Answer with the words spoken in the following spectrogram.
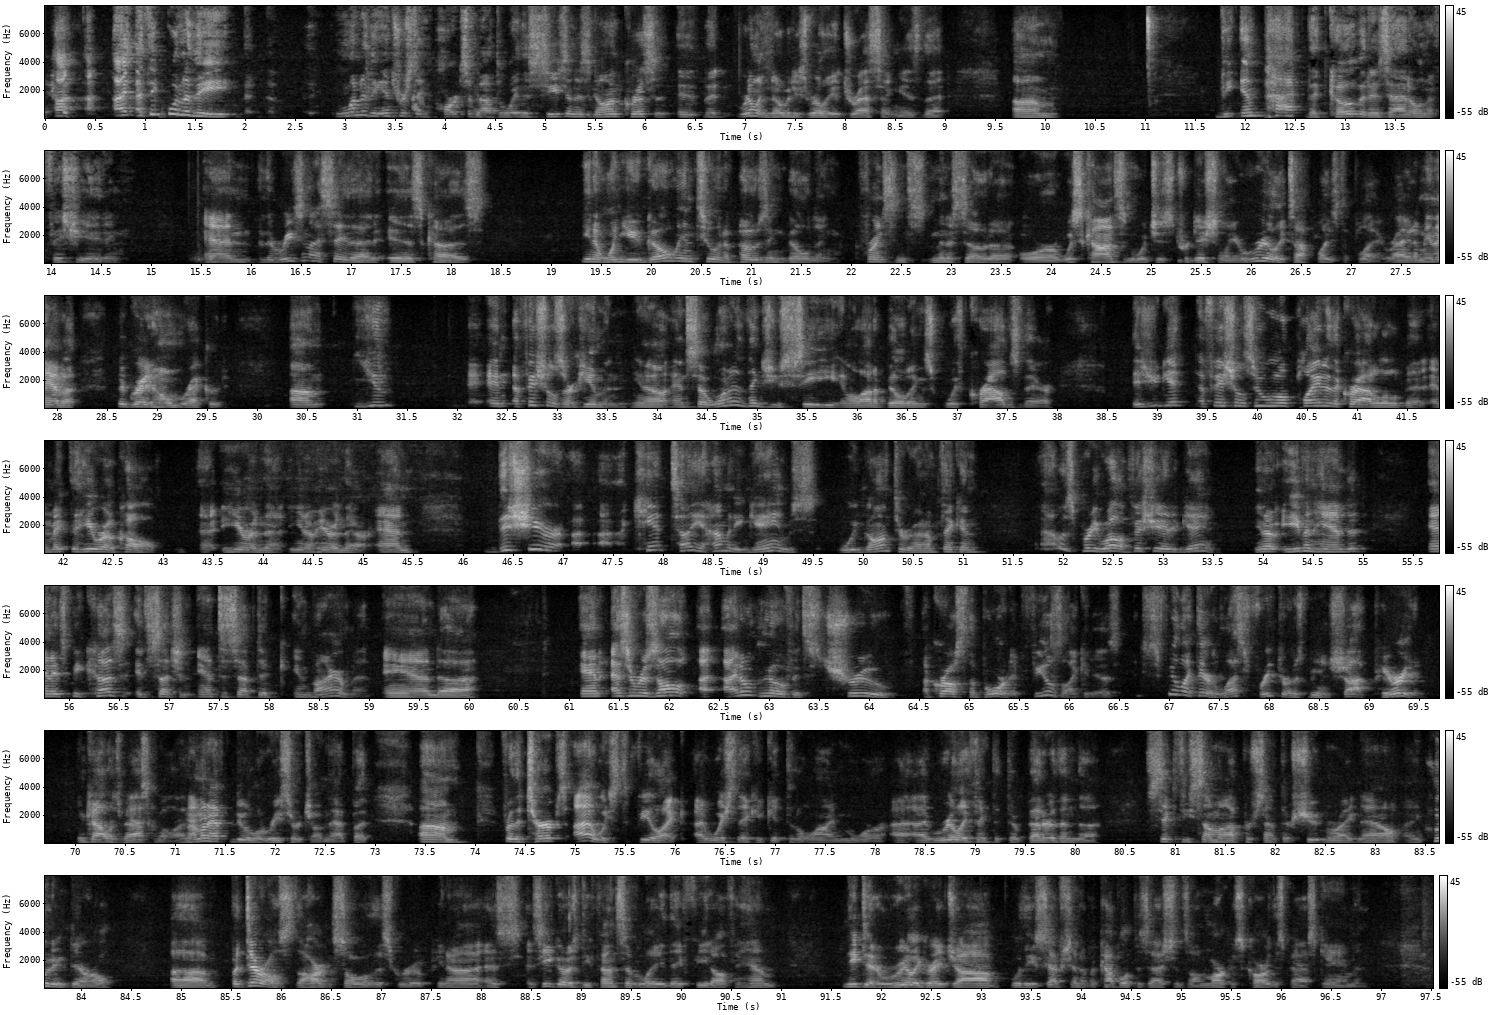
I, I, I think one of the one of the interesting parts about the way the season has gone, Chris, is, is that really nobody's really addressing is that um, the impact that COVID has had on officiating. And the reason I say that is because, you know, when you go into an opposing building, for instance, Minnesota or Wisconsin, which is traditionally a really tough place to play, right? I mean, they have a their great home record. Um, you and officials are human, you know, and so one of the things you see in a lot of buildings with crowds there is you get officials who will play to the crowd a little bit and make the hero call uh, here and that, you know, here and there. And this year, I, I, can't tell you how many games we've gone through, and I'm thinking that was a pretty well officiated game. You know, even handed, and it's because it's such an antiseptic environment, and uh, and as a result, I, I don't know if it's true across the board. It feels like it is. I just feel like there are less free throws being shot. Period in college basketball, and I'm going to have to do a little research on that. But um, for the Terps, I always feel like I wish they could get to the line more. I, I really think that they're better than the 60 some odd percent they're shooting right now, including Darryl. Um, but Darryl's the heart and soul of this group. You know, as as he goes defensively, they feed off of him. He did a really great job, with the exception of a couple of possessions on Marcus Carr this past game, and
